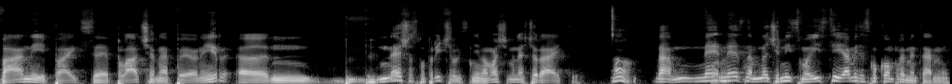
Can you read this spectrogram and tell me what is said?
vani pa ih se plaća na Pionir. E, nešto smo pričali s njima, možemo nešto raditi. A, Da, ne, ne znam, znači nismo isti, ja mislim da smo komplementarni.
